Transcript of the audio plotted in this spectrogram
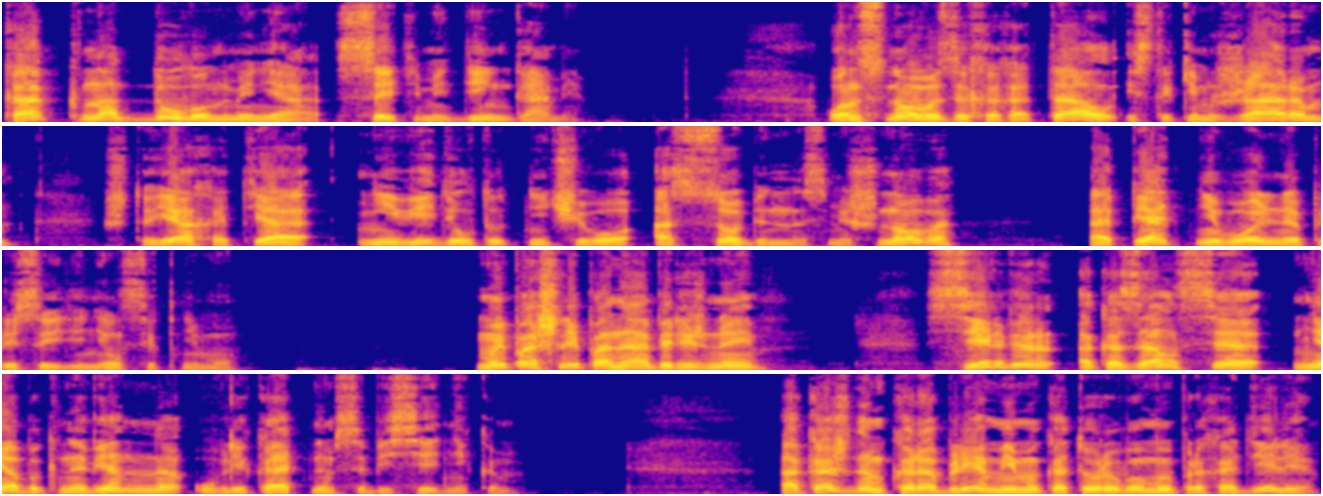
как надул он меня с этими деньгами. Он снова захохотал и с таким жаром, что я, хотя не видел тут ничего особенно смешного, опять невольно присоединился к нему. Мы пошли по набережной. Сильвер оказался необыкновенно увлекательным собеседником. О каждом корабле, мимо которого мы проходили,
